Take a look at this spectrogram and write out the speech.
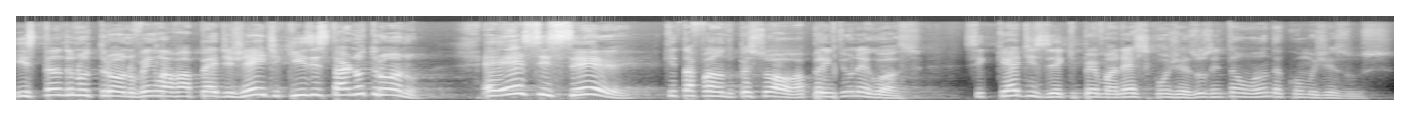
estando no trono, vem lavar pé de gente, quis estar no trono. É esse ser que está falando, pessoal, aprendi um negócio. Se quer dizer que permanece com Jesus, então anda como Jesus.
